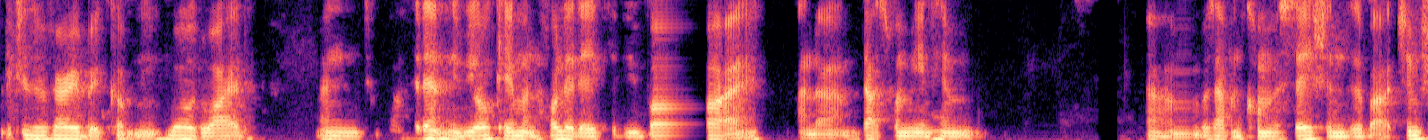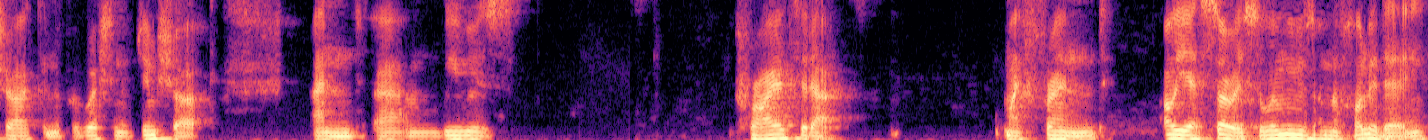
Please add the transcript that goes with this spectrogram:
which is a very big company worldwide. And coincidentally, we all came on holiday to Dubai, and um, that's when me and him um, was having conversations about Gymshark and the progression of Gymshark. And um, we was prior to that, my friend. Oh yeah, sorry. So when we was on the holiday,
